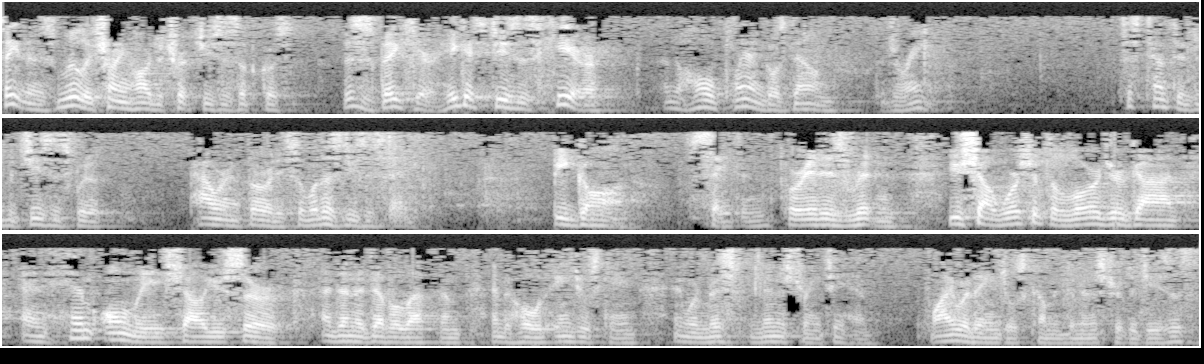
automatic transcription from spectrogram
Satan is really trying hard to trip Jesus up because this is big here. He gets Jesus here and the whole plan goes down the drain just tempted with Jesus with power and authority. So what does Jesus say? Be gone, Satan, for it is written, You shall worship the Lord your God, and him only shall you serve. And then the devil left him, and behold, angels came and were ministering to him. Why were the angels coming to minister to Jesus?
